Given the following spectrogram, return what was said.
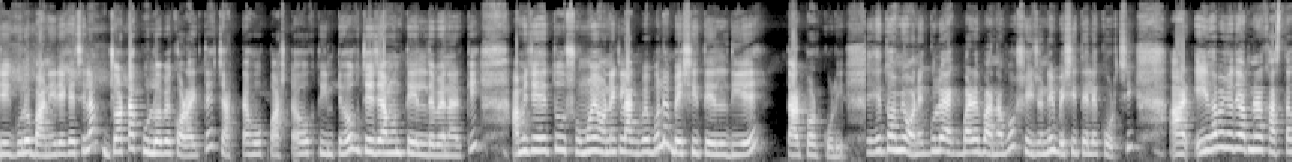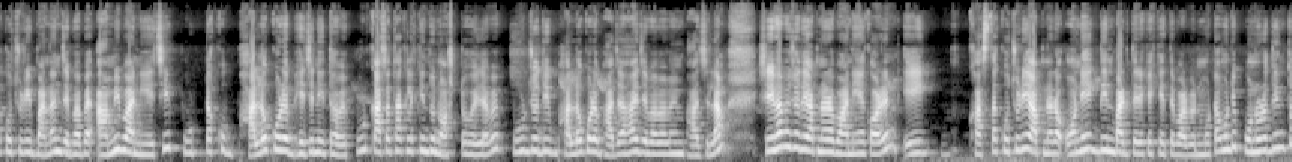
যেগুলো বানিয়ে রেখেছিলাম জটা কুলোবে কড়াইতে, চারটা হোক, পাঁচটা হোক, তিনটে হোক, যে যেমন তেল দেবেন আর কি। আমি যেহেতু সময় অনেক লাগবে বলে বেশি তেল দিয়ে তারপর করি। যেহেতু আমি অনেকগুলো একবারে বানাবো, সেই জন্যই বেশি তেলে করছি। আর এইভাবে যদি আপনারা খাস্তা কচুরি বানান, যেভাবে আমি বানিয়েছি, পুরটা খুব ভালো করে ভেজে নিতে হবে। পুর কাঁচা থাকলে কিন্তু নষ্ট হয়ে যাবে। পুর যদি ভালো করে ভাজা হয়, যেভাবে আমি ভাজলাম, সেইভাবে যদি আপনারা বানিয়ে করেন, এই খাস্তা কচুরি আপনারা অনেক দিন বাড়িতে রেখে খেতে পারবেন। মোটামুটি পনেরো দিন তো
